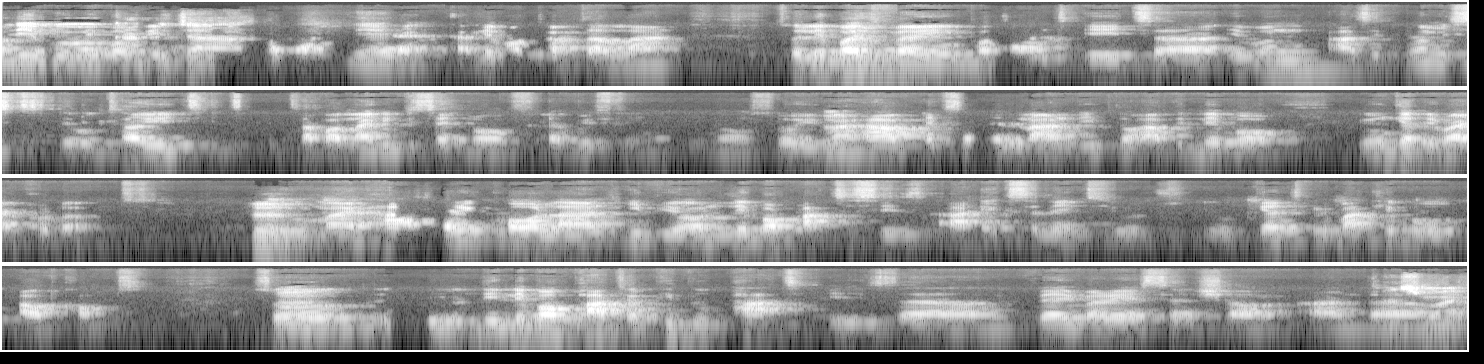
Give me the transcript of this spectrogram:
labor, labor capital, yeah. yeah, labor capital land. So labor is very important. It's uh, even as economists, they will tell you it's, it's, about ninety percent of everything. You know, so you mm. might have excellent land if you don't have the labor, you won't get the right product. Mm. You might have very poor land if your labor practices are excellent. You you get remarkable outcomes. So mm. the, the, labor part, the people part, is uh, very very essential, and uh, that's right.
